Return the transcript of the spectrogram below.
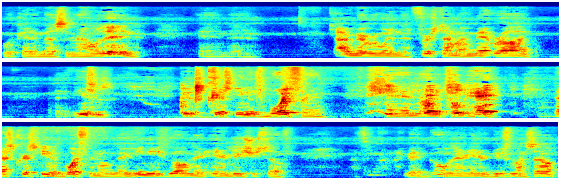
we're kind of messing around with it, and and uh, I remember when the first time I met Rod, that he was he was Christina's boyfriend, and Rhonda told me, hey, that's Christina's boyfriend over there. You need to go over there and introduce yourself. I said, I'm not gonna go over there and introduce myself.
